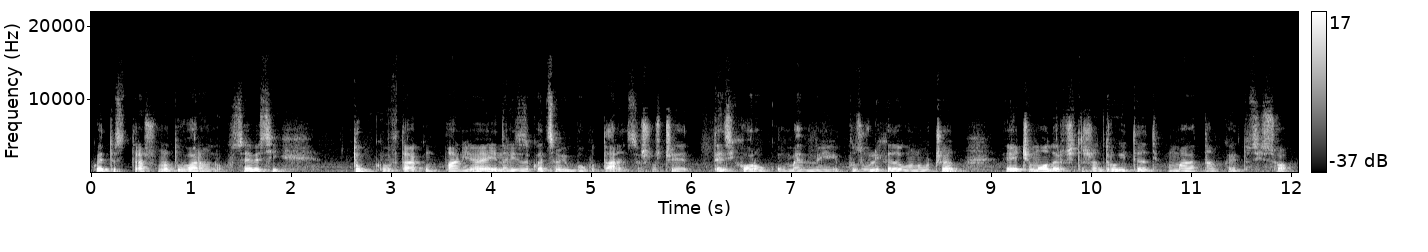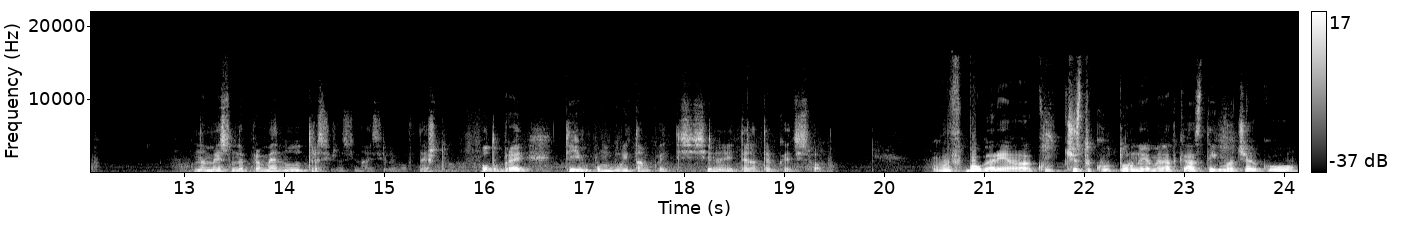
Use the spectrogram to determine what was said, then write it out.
което е страшно натоварено върху себе си. Тук в тази компания и нали, за което съм и благодарен всъщност, че тези хора около мен ми позволиха да го науча, е, че мога да разчиташ на другите да ти помагат там, където си слаб наместно непременно да търсиш да си най-силен в нещо. По-добре ти им помогни там, където ти си силен и те на теб, където си слаб. В България чисто културно има една такава стигма, че ако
